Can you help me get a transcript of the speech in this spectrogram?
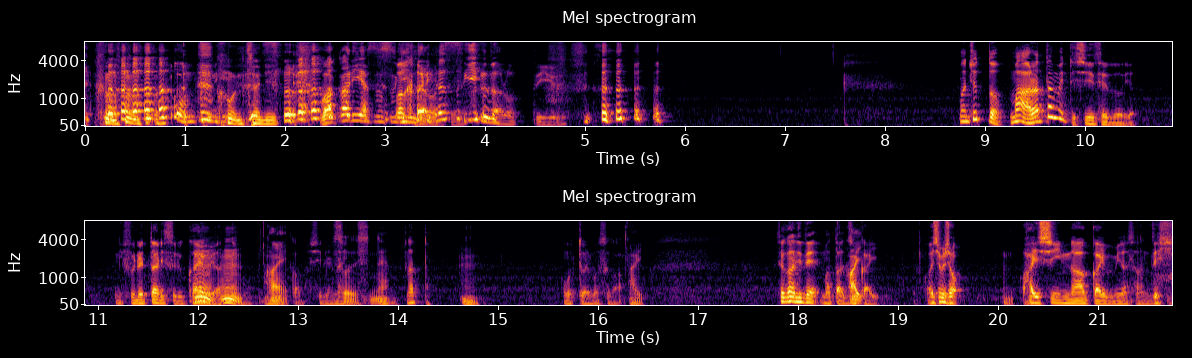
本当に。本当に。分かりやすすぎ分かるだろうりやすぎるだろっていう。まあちょっとまあ改めて新制度に触れたりする会をやってうんうんもはいいいかもしれないそうですね。なとうん。思っておりますが、はい。そういう感じでまた次は回お会いしましょう、配信のアーカイブ皆さんぜひ。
